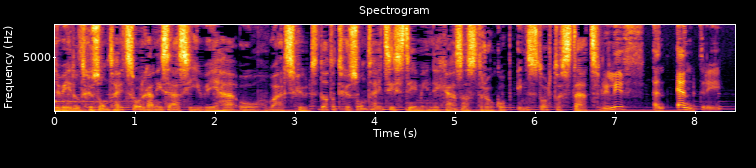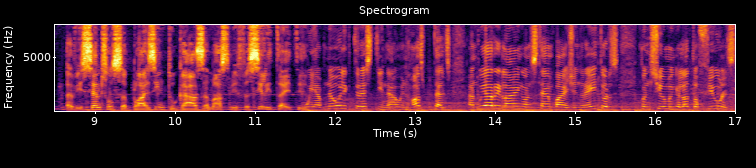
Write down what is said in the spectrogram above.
De Wereldgezondheidsorganisatie WHO waarschuwt dat het gezondheidssysteem in de Gazastrook op instorten staat. Relief and entry of essential supplies into Gaza must be facilitated. We have no electricity now in hospitals, and we are relying on standby generators consuming a lot of fuels.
